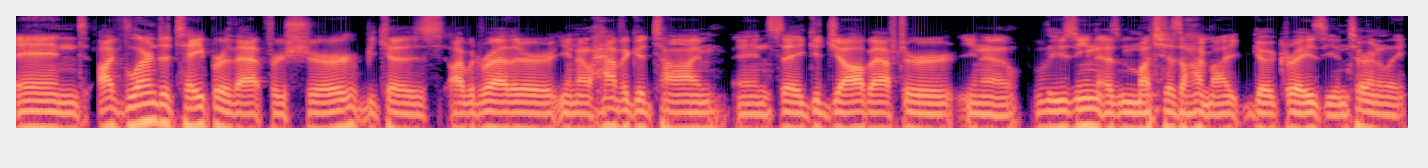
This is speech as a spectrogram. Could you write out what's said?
and I've learned to taper that for sure because I would rather you know have a good time and say good job after you know losing as much as I might go crazy internally.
